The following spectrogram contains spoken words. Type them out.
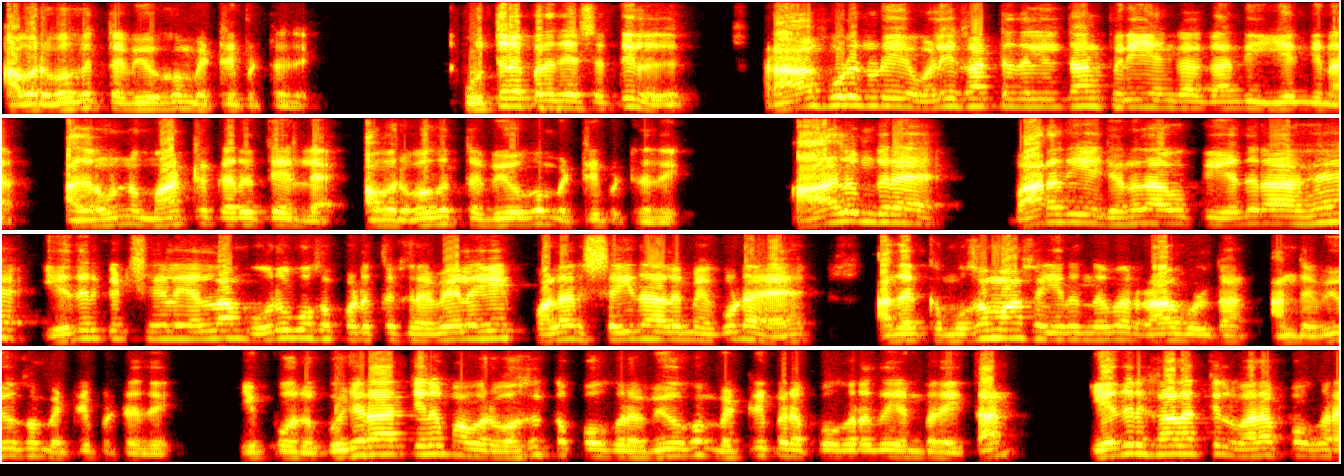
அவர் வகுத்த வியூகம் வெற்றி பெற்றது. உத்தரப்பிரதேசத்தில் ராகுலனுடைய வழிகாட்டுதலில் தான் பிரியங்கா காந்தி இயங்கினார். அதுல ஒண்ணும் மாற்று கருத்தே இல்ல. அவர் வகுத்த வியூகம் வெற்றி பெற்றது. ஆளுங்கிற பாரதிய ஜனதாவுக்கு எதிராக எதிர்கட்சிகளை எல்லாம் உருவகப்படுத்துகிற வேலையை பலர் செய்தாலுமே கூட அதற்கு முகமாக இருந்தவர் ராகுல் தான். அந்த வியூகம் வெற்றி பெற்றது. இப்போது குஜராத்திலும் அவர் வகுக்க போகிற வியூகம் வெற்றி பெறப் போகிறது என்பதைத்தான் எதிர்காலத்தில் வரப்போகிற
